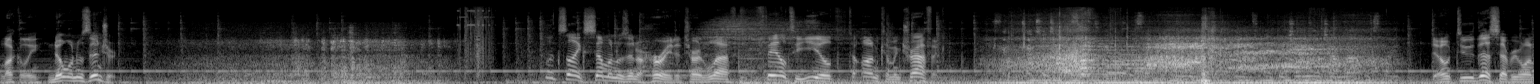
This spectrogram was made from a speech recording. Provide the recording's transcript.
Luckily, no one was injured. Looks like someone was in a hurry to turn left, failed to yield to oncoming traffic. Don't do this, everyone.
